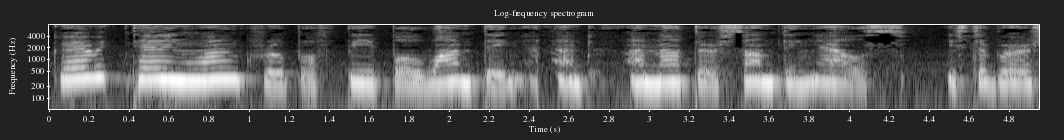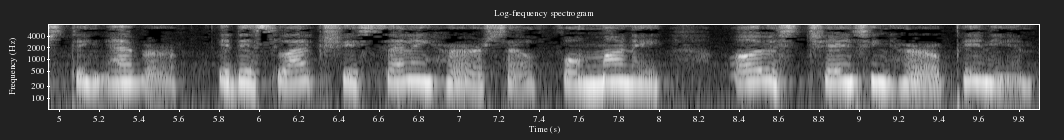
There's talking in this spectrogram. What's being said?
Gerwig telling one group of people one thing and another something else is the worst thing ever. It is like she's selling herself for money, always changing her opinion.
